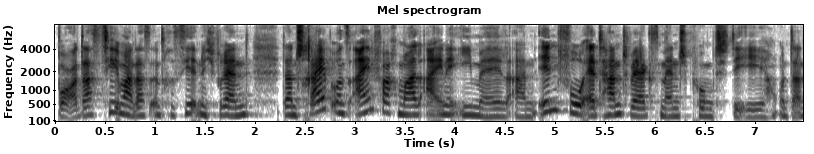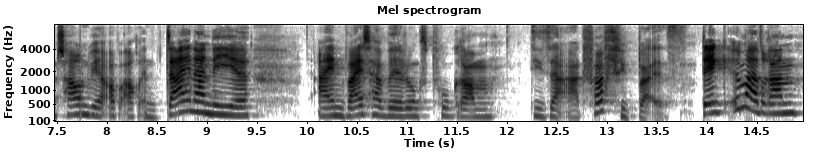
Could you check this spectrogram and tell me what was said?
boah, das Thema, das interessiert mich brennt, dann schreib uns einfach mal eine E-Mail an info@handwerksmensch.de und dann schauen wir, ob auch in deiner Nähe ein Weiterbildungsprogramm dieser Art verfügbar ist. Denk immer dran,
